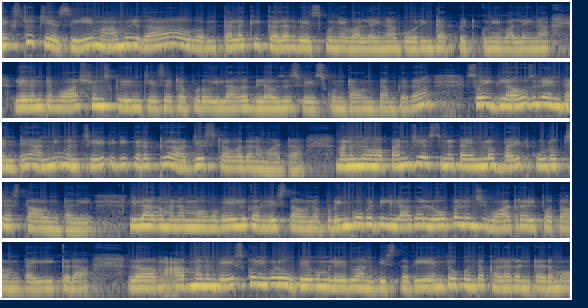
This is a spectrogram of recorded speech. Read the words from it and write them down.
నెక్స్ట్ వచ్చేసి మామూలుగా తలకి కలర్ వేసుకునే వాళ్ళైనా గోరింటాకు పెట్టుకునే వాళ్ళైనా లేదంటే వాష్రూమ్స్ క్లీన్ చేసేటప్పుడు ఇలాగ గ్లౌజెస్ వేసుకుంటా ఉంటాం కదా. సో ఈ గ్లౌజులు ఏంటంటే అన్ని మన చేతికి కరెక్ట్గా అడ్జస్ట్ అవ్వదనమాట మనం పని చేస్తున్న టైంలో బయట కూడా వచ్చేస్తూ ఉంటుంది. ఇలాగ మనం ఒక వేలు కదిలిస్తూ ఉన్నప్పుడు ఇంకొకటి ఇలాగ లోపల నుంచి వాటర్ వెళ్ళిపోతూ ఉంటుంది ఉంటాయి. ఇక్కడ మనం వేసుకొని కూడా ఉపయోగం లేదు అనిపిస్తుంది. ఎంతో కొంత కలర్ అంటడమో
